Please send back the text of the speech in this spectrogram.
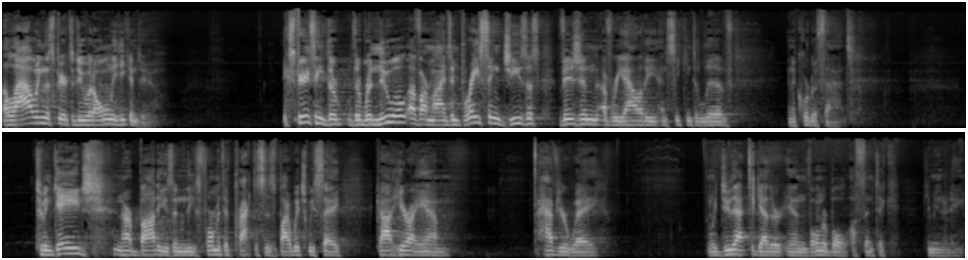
Allowing the Spirit to do what only He can do. Experiencing the, the renewal of our minds, embracing Jesus' vision of reality, and seeking to live in accord with that. To engage in our bodies in these formative practices by which we say, God, here I am, have your way. And we do that together in vulnerable, authentic community.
